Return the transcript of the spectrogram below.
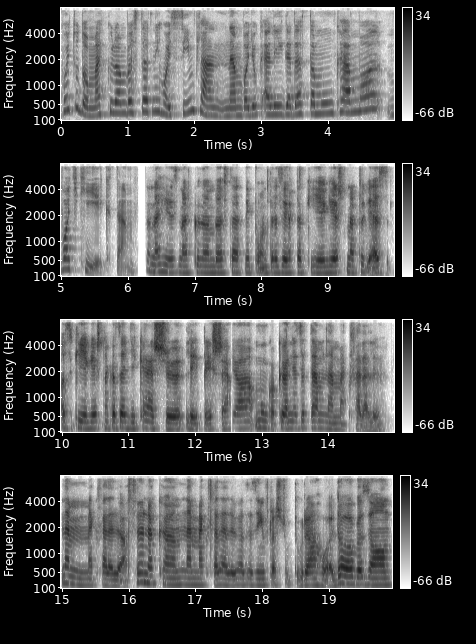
Hogy tudom megkülönböztetni, hogy szimplán nem vagyok elégedett a munkámmal, vagy kiégtem? Nehéz megkülönböztetni pont ezért a kiégést, mert hogy ez az a kiégésnek az egyik első lépése. A munkakörnyezetem nem megfelelő. Nem megfelelő a főnököm, nem megfelelő az az infrastruktúra, ahol dolgozom,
